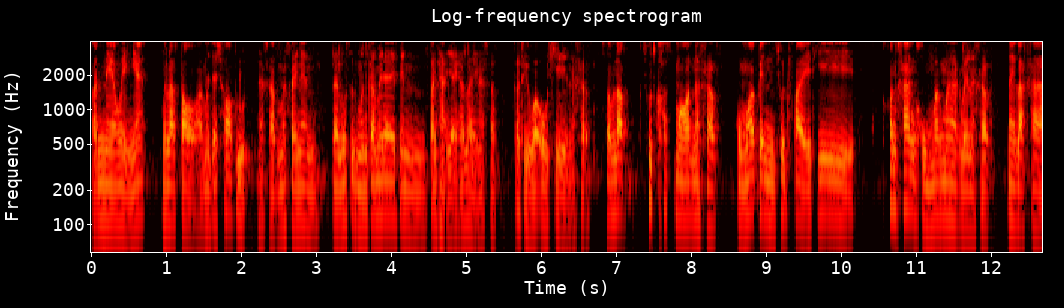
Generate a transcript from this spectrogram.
ฟันแนวอย่างเงี้ย เวลาต่อมันจะชอบหลุดนะครับ ไม่ค่อยแน่น แต่รู้สึกมันก็ไม่ได้เป็นปัญหาใหญ่เท่าไหร่นะครับ ก็ถือว่าโอเคนะครับสำหรับชุดคอสมอสนะครับ ผมว่าเป็นชุดไฟที่ค่อนข้างคุ้มมาก ๆ เลยนะครับ ในราคา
